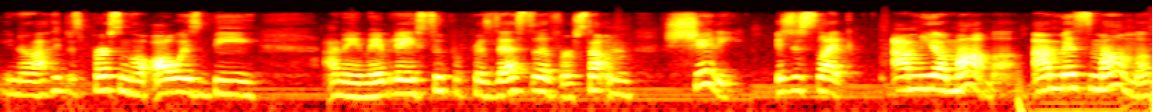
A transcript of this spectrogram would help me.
You know, I think this person going to always be, I mean, maybe they super possessive or something shitty. It's just like, I'm your mama. I'm Miss Mama,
